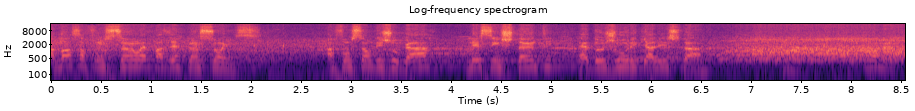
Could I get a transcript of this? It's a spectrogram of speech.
A nossa função é fazer canções. A função de julgar, nesse instante, é do júri que ali está. Um momento.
